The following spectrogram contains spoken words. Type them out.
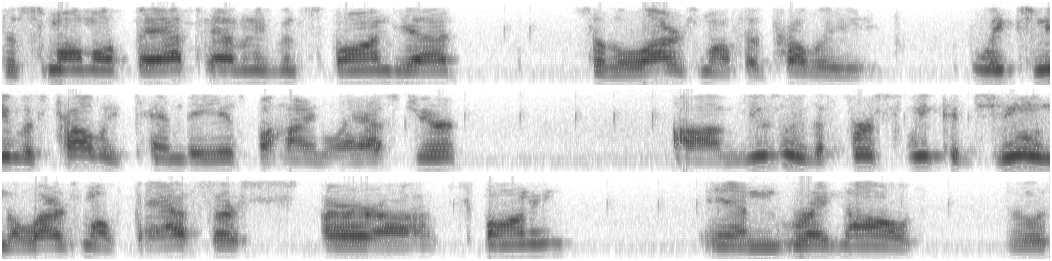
The smallmouth bass haven't even spawned yet, so the largemouth have probably Lake Geneva Geneva's probably 10 days behind last year. Um, usually, the first week of June, the largemouth bass are are uh, spawning, and right now, the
